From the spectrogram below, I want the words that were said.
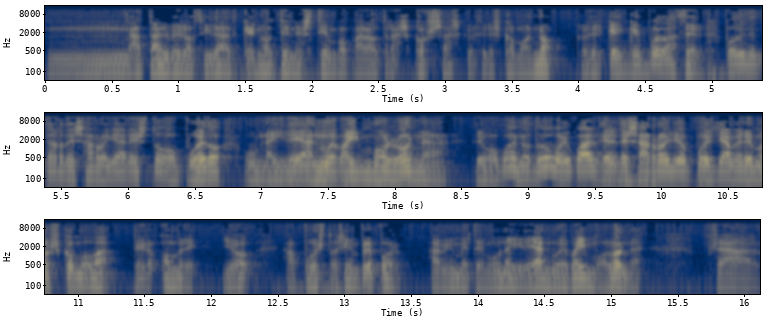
a tal velocidad que no tienes tiempo para otras cosas. Quiero decir, es como no. decir, ¿qué, ¿qué, puedo hacer? ¿Puedo intentar desarrollar esto o puedo una idea nueva y molona? Digo, bueno, luego igual el desarrollo pues ya veremos cómo va. Pero hombre, yo apuesto siempre por, a mí me temo una idea nueva y molona. O sea,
